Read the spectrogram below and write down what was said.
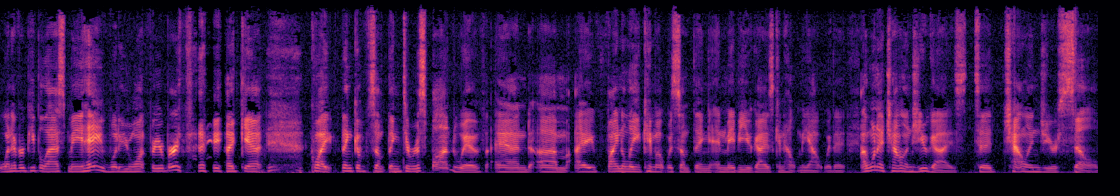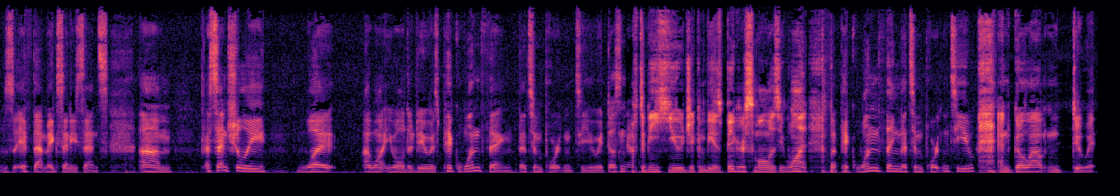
whenever people ask me, hey, what do you want for your birthday? I can't quite think of something to respond with, and um, I finally came up with something, and maybe you guys can help me out with it. I want to challenge you guys to challenge yourselves, if that makes any sense. Um, essentially, what I want you all to do is pick one thing that's important to you. It doesn't have to be huge, it can be as big or small as you want, but pick one thing that's important to you and go out and do it.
